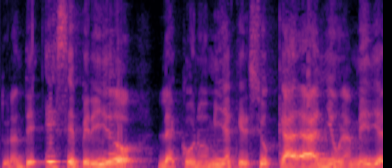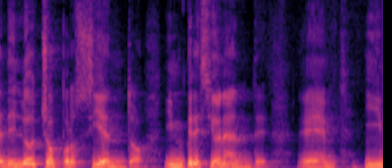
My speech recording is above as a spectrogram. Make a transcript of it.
Durante ese periodo, la economía creció cada año una media del 8%. Impresionante. Eh, y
